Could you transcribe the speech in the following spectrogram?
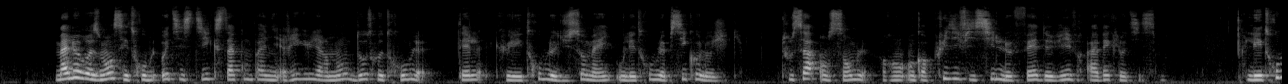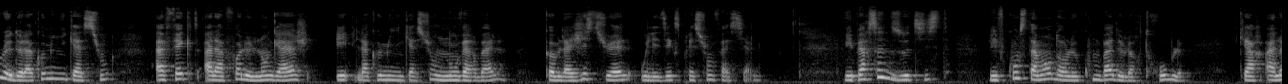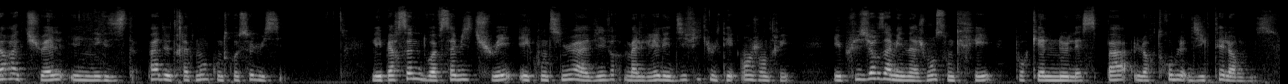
Malheureusement, ces troubles autistiques s'accompagnent régulièrement d'autres troubles tels que les troubles du sommeil ou les troubles psychologiques. Tout ça ensemble rend encore plus difficile le fait de vivre avec l'autisme. Les troubles de la communication affectent à la fois le langage et la communication non verbale, comme la gestuelle ou les expressions faciales. Les personnes autistes vivent constamment dans le combat de leurs troubles, car à l'heure actuelle, il n'existe pas de traitement contre celui-ci. Les personnes doivent s'habituer et continuer à vivre malgré les difficultés engendrées, et plusieurs aménagements sont créés pour qu'elles ne laissent pas leurs troubles dicter leur vie.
